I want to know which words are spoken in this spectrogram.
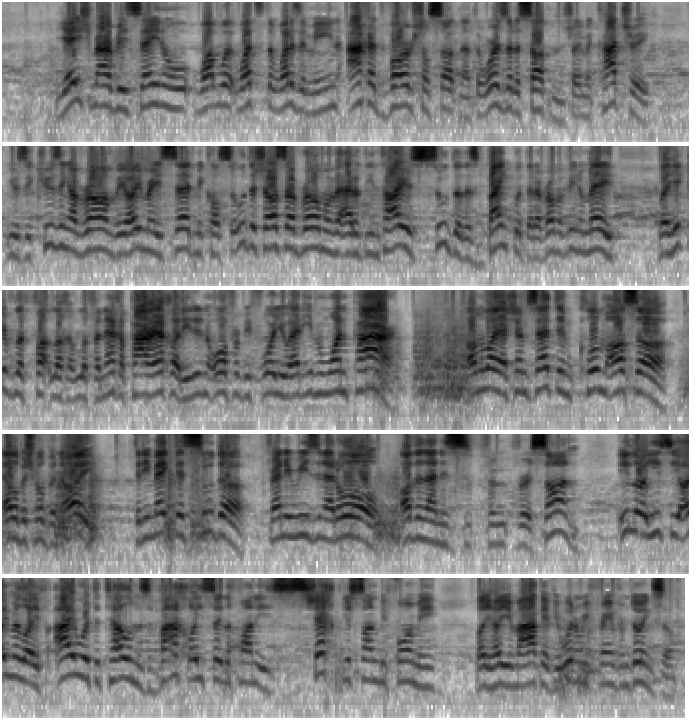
Yesh Mar Biseinu, what what's the what does it mean? Achad Dvarv Shal Satan, the words of the Satan, Shoy. He was accusing Avram, V'yoymer, he said, Mikol Seuda Shas Avram, out of the entire Suda, this banquet that Avram Avinu made, Lehikiv Lefanecha Par Echad, he didn't offer before you and even one par. Amalai Hashem said to him, Klum Asa El Bishvil Benoi. Did he make this Suda for any reason at all other than his for, for his son? Ilo Yisi if I were to tell him, Zvach Oisai Lefani, shecht your son before me, if you wouldn't refrain from doing so.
